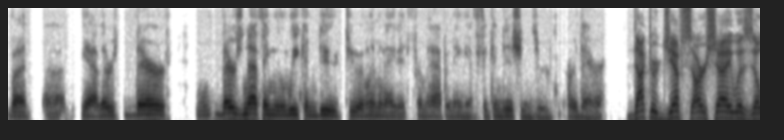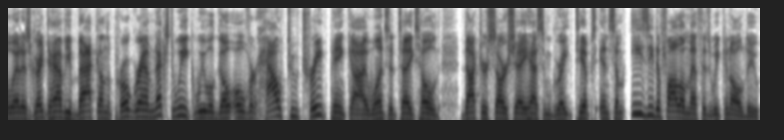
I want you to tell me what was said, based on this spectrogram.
But uh, yeah, there's there there's nothing we can do to eliminate it from happening if the conditions are are there. Dr. Jeff Sarchet with Zoetis. Great to have you back on the program. Next week, we will go over how to treat pink eye once it takes hold. Dr. Sarchet has some great tips and some easy to follow methods we can all do.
